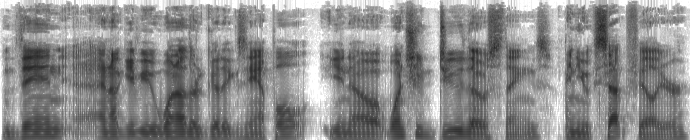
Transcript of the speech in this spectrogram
then, and I'll give you one other good example, you know, once you do those things and you accept failure,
